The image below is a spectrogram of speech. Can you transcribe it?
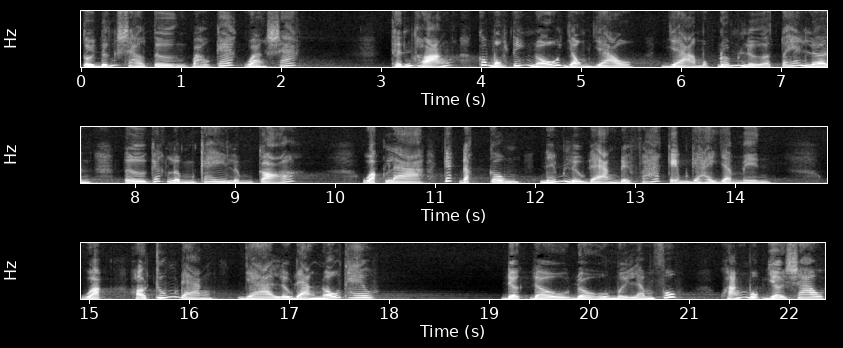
Tôi đứng sau tường bao cát quan sát. Thỉnh thoảng có một tiếng nổ vọng vào và một đốm lửa tóe lên từ các lùm cây lùm cỏ. Hoặc là các đặc công ném lựu đạn để phá kẽm gai và mìn. Hoặc họ trúng đạn và lựu đạn nổ theo. Đợt đầu độ 15 phút, khoảng một giờ sau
